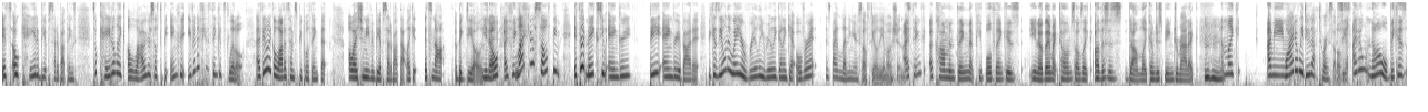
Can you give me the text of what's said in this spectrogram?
It's okay to be upset about things. It's okay to like allow yourself to be angry, even if you think it's little. I feel like a lot of times people think that, oh, I shouldn't even be upset about that. Like it, it's not a big deal, you know? I, I think let yourself be, if it makes you angry, be angry about it. Because the only way you're really, really going to get over it is by letting yourself feel the emotions. I think a common thing that people think is, you know, they might tell themselves like, "Oh, this is dumb. Like I'm just being dramatic." Mhm. And like, I mean, Why do we do that to ourselves? See, I don't know because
